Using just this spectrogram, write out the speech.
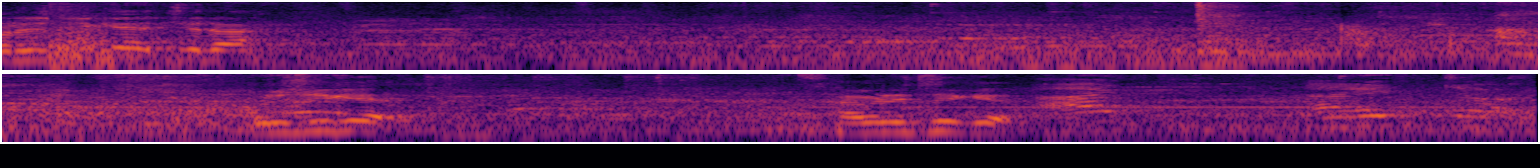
What did you get, Judah? What did you get? How many tickets? I, I got,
